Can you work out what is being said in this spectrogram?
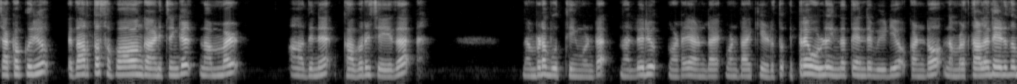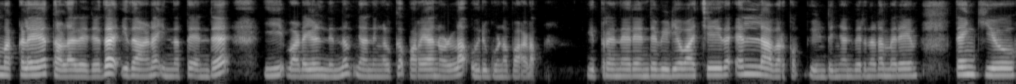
ചക്കക്കുരു യഥാർത്ഥ സ്വഭാവം കാണിച്ചെങ്കിൽ നമ്മൾ അതിനെ കവർ ചെയ്ത് നമ്മുടെ ബുദ്ധിയും കൊണ്ട് നല്ലൊരു വട ഉണ്ടാ ഉണ്ടാക്കിയെടുത്തു. ഇത്രയേ ഉള്ളൂ ഇന്നത്തെ എന്റെ വീഡിയോ. കണ്ടോ? നമ്മൾ തളരരുത് മക്കളെ തളരരുത്. ഇതാണ് ഇന്നത്തെ എന്റെ ഈ വടയിൽ നിന്നും ഞാൻ നിങ്ങൾക്ക് പറയാനുള്ള ഒരു ഗുണപാഠം. ഇത്രയും നേരം എന്റെ വീഡിയോ വാച്ച് ചെയ്ത എല്ലാവർക്കും വീണ്ടും ഞാൻ വരുന്നിടം വരെ. താങ്ക് യു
